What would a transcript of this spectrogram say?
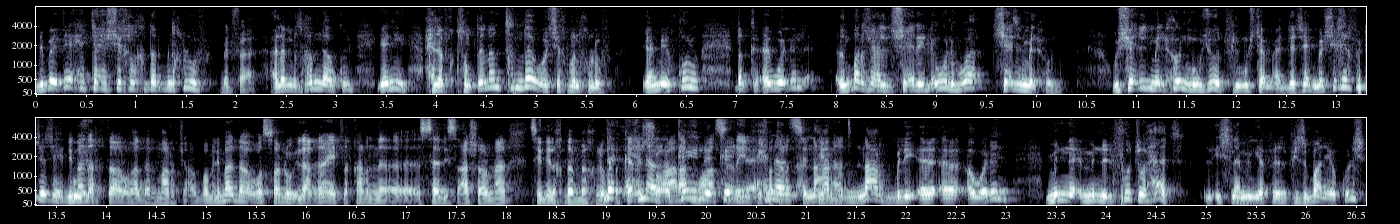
المدايح نتاع الشيخ الخضر بن خلوف؟ بالفعل. على مزغمنا وكل يعني إحنا في قسنطينة نتغناو الشيخ بن خلوف. يعني يقولوا دونك اولا المرجع الشعري الأول هو الشعر الملحون. والشعر الملحون موجود في المجتمع الجزائري ماشي غير في الجزائر لماذا موجود. اختاروا هذا المرجع ربما؟ لماذا وصلوا إلى غاية القرن السادس عشر مع سيدي الاخضر بن خلوف؟ فكان الشعراء معاصرين في فترة الستينات. نعرف نعرف بلي آه، آه، اولا من من الفتوحات الإسلامية في اسبانيا وكلش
